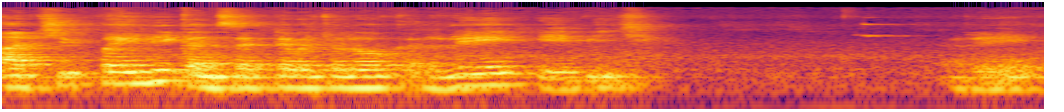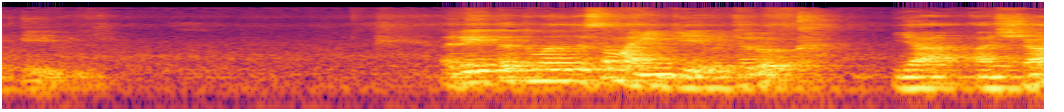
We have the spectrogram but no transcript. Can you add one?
आजची पहिली कन्सेप्ट आहे बच्चो लोक रे ए बी. रे ए बी. अरे तर तुम्हाला तसं माहिती आहे. बच्चो लोक या अशा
